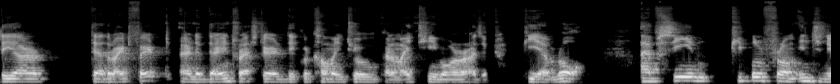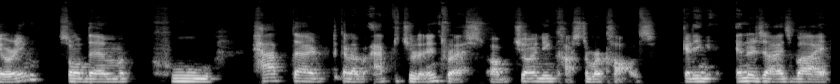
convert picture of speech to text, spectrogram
they are they're the right fit. And if they're interested, they could come into kind of my team or as a PM role. I've seen people from engineering, some of them who have that kind of aptitude and interest of joining customer calls, getting energized by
